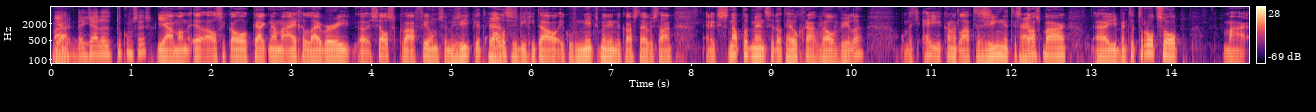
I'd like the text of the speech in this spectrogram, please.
Maar Ja. denk jij dat het de toekomst is? Ja, man, eh, als ik al kijk naar mijn eigen library, eh, zelfs qua films en muziek, het, Ja. alles is digitaal. Ik hoef niks meer in de kast te hebben staan. En ik snap dat mensen dat heel graag wel willen, omdat je, hey, je kan het laten zien, het is Ja. tastbaar, eh, je bent er trots op. Maar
